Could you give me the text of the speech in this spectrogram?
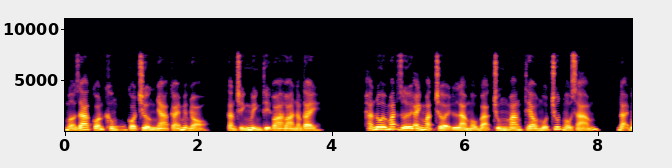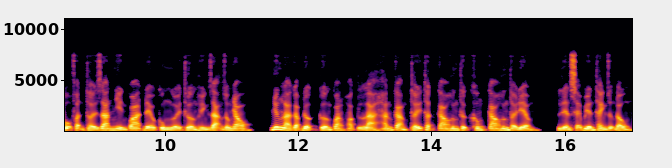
mở ra còn không có trường nha cái miệng nhỏ, cắn chính mình thị toa hoa nắm tay. Hắn đôi mắt dưới ánh mặt trời là màu bạc trung mang theo một chút màu xám, đại bộ phận thời gian nhìn qua đều cùng người thường hình dạng giống nhau, nhưng là gặp được cường quang hoặc là hắn cảm thấy thật cao hứng thực không cao hứng thời điểm, liền sẽ biến thành dựng đồng.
